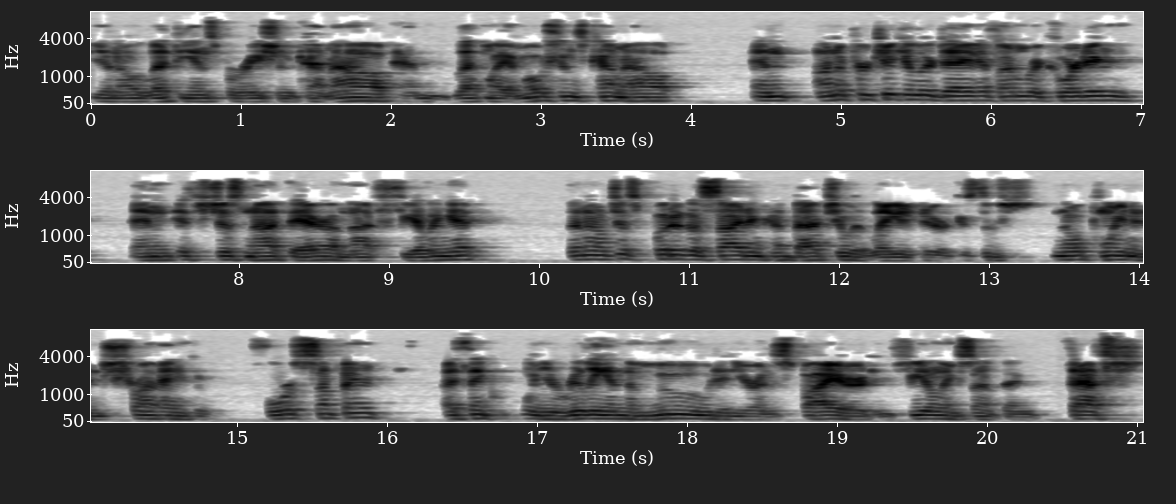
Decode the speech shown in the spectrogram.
you know, let the inspiration come out and let my emotions come out. And on a particular day, if I'm recording and it's just not there, I'm not feeling it, then I'll just put it aside and come back to it later because there's no point in trying to force something. I think when you're really in the mood and you're inspired and feeling something, that's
